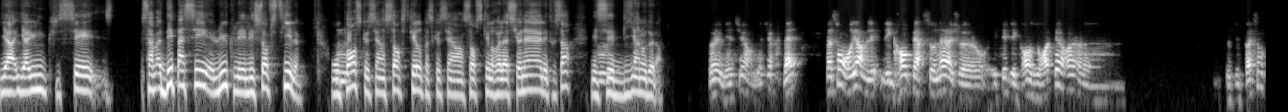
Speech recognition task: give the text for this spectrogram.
il y a, y a une, ça va dépasser, Luc, les, les soft skills. On mm. pense que c'est un soft skill parce que c'est un soft skill relationnel et tout ça, mais mm. c'est bien au-delà. Oui, bien sûr, bien sûr. De toute façon, on regarde, les, grands personnages euh, étaient des grands orateurs, hein, de toute façon.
